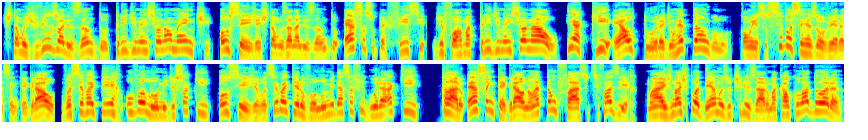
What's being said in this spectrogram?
estamos visualizando tridimensionalmente, ou seja, estamos analisando essa superfície de forma tridimensional. E aqui é a altura de um retângulo. Com isso, se você resolver essa integral, você vai ter o volume disso aqui, ou seja, você vai ter o volume dessa figura aqui. Claro, essa integral não é tão fácil de se fazer, mas nós podemos utilizar uma calculadora.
